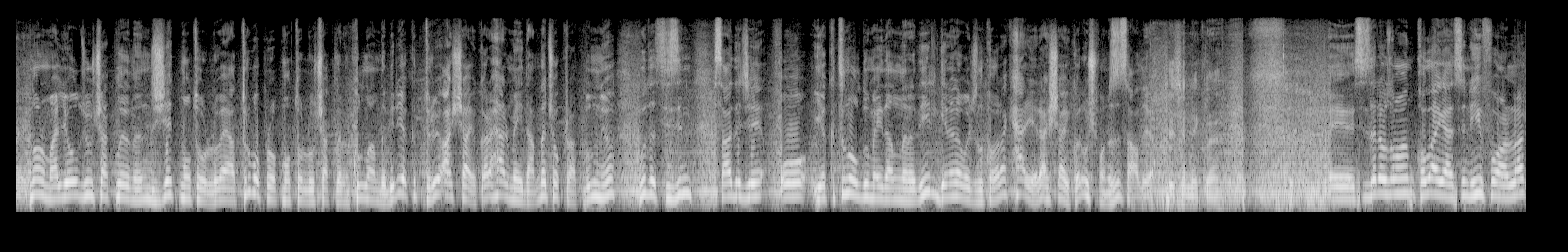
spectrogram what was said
Aynen. normal yolcu uçaklarının jet motorlu veya turboprop motorlu uçakların kullandığı bir yakıt türü aşağı yukarı her meydanda çok rahat bulunuyor. Bu da sizin sadece o yakıtın olduğu meydanlara değil genel havacılık olarak her yere aşağı yukarı uçmanızı sağlıyor. Kesinlikle. Ee, sizlere o zaman kolay gelsin, iyi fuarlar.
